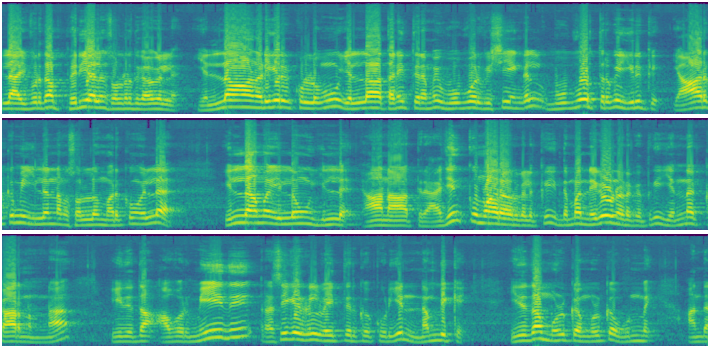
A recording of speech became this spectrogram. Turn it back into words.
இல்லை இவர் தான் பெரிய ஆளுன்னு சொல்கிறதுக்காகவோ இல்லை. எல்லா நடிகருக்குள்ளவும் எல்லா தனித்திறமை ஒவ்வொரு விஷயங்கள் ஒவ்வொருத்தருக்கும் இருக்குது யாருக்குமே இல்லைன்னு நம்ம சொல்ல மறுக்கவும் இல்லை இல்லாமல் இல்லவும் இல்லை. ஆனால் திரு அஜித்குமார் அவர்களுக்கு இந்த மாதிரி நிகழ்வு நடக்கிறதுக்கு என்ன காரணம்னா இதுதான். அவர் மீது ரசிகர்கள் வைத்திருக்கக்கூடிய நம்பிக்கை. இதுதான் முழுக்க முழுக்க உண்மை. அந்த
